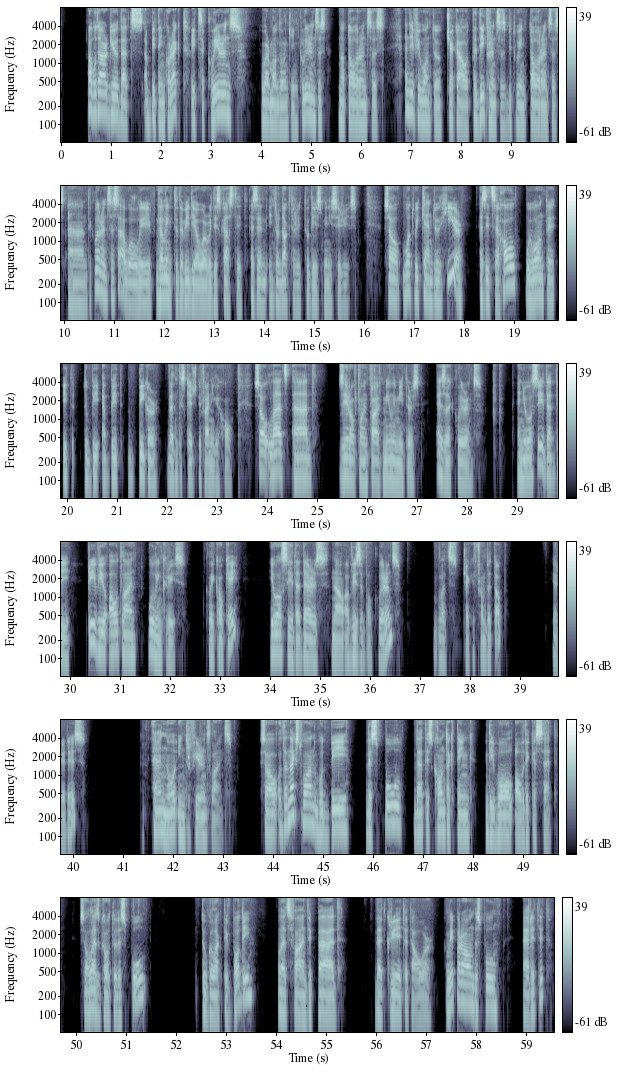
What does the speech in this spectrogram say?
I would argue that's a bit incorrect. It's a clearance. We're modeling in clearances, not tolerances. And if you want to check out the differences between tolerances and the clearances, I will leave the link to the video where we discussed it as an introductory to this mini-series. So what we can do here, as it's a hole, we want it to be a bit bigger than the sketch defining a hole. So let's add 0.5 millimeters as a clearance. And you will see that the preview outline will increase. Click OK you will see that there is now a visible clearance. Let's check it from the top. Here it is. And no interference lines. So the next one would be the spool that is contacting the wall of the cassette. So let's go to the spool, toggle active body. Let's find the pad that created our clip around the spool, edit it.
